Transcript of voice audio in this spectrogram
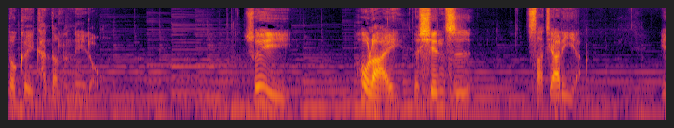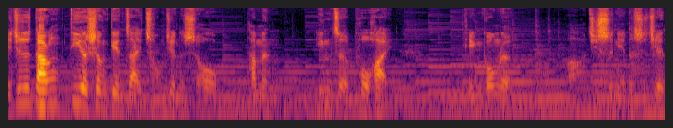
都可以看到的内容。所以后来的先知撒加利亚。也就是当第二圣殿在重建的时候，他们因着迫害，停工了啊几十年的时间。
